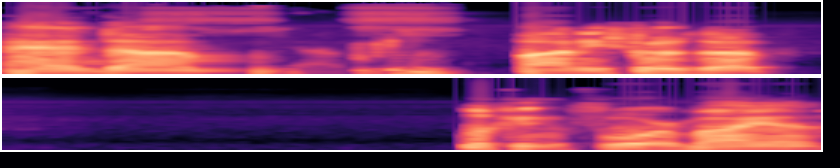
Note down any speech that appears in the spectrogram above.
and Yes, um, yes. Bonnie shows up looking for Maya.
